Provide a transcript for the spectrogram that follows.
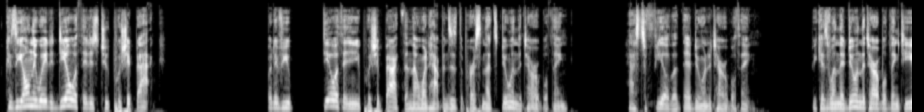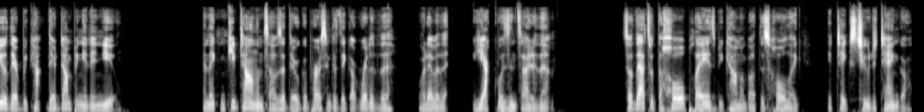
because the only way to deal with it is to push it back but if you deal with it and you push it back, then then what happens is the person that's doing the terrible thing has to feel that they're doing a terrible thing. Because when they're doing the terrible thing to you, they're they're dumping it in you. And they can keep telling themselves that they're a good person because they got rid of the whatever the yuck was inside of them. So that's what the whole play has become about this whole like it takes two to tango.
